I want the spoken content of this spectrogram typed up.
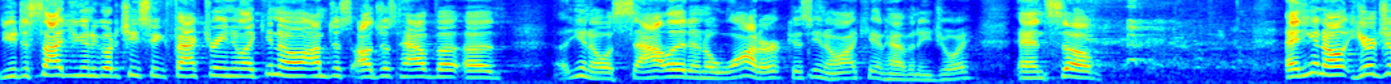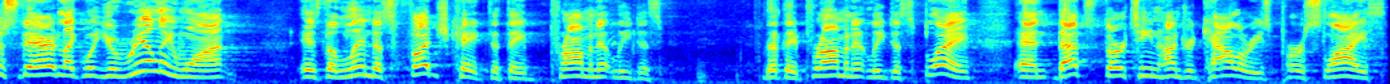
you decide you're going to go to Cheesecake Factory, and you're like, you know, I'm just, I'll just have a, a you know, a salad and a water because, you know, I can't have any joy. And so, and you know, you're just there, and like what you really want is the Linda's fudge cake that they prominently dis- that they prominently display, and that's 1,300 calories per slice,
